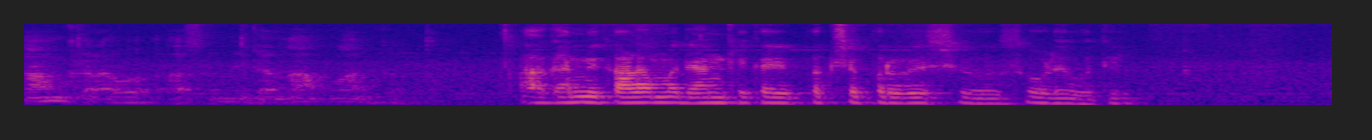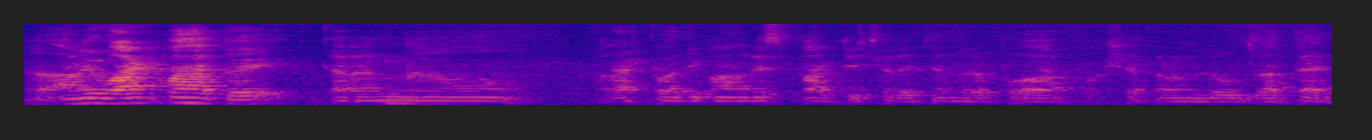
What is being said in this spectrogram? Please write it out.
काम करावं असं मी त्यांना आव्हान करतो. आगामी काळामध्ये आणखी काही पक्षप्रवेश सोहळे होतील? आम्ही वाट पाहतोय कारण राष्ट्रवादी काँग्रेस पार्टी शरदचंद्र पवार पक्षाकडून लोक जात आहेत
